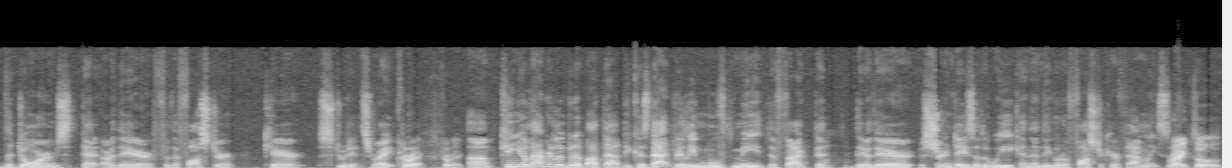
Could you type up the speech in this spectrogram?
the dorms that are there for the foster care students, right? Correct, correct. Um, can you elaborate a little bit about that? Because that really moved me. The fact that Mm-hmm. they're there certain days of the week and then they go to foster care families. right. So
